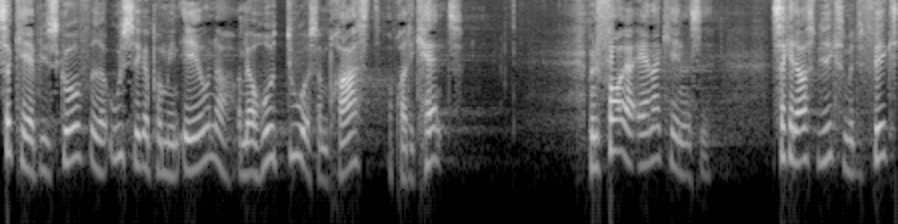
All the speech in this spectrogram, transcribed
så kan jeg blive skuffet og usikker på mine evner, om jeg overhovedet dur som præst og prædikant. Men får jeg anerkendelse, så kan det også virke som et fix,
